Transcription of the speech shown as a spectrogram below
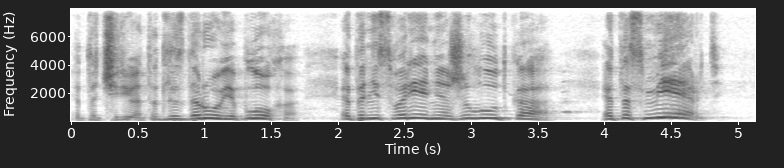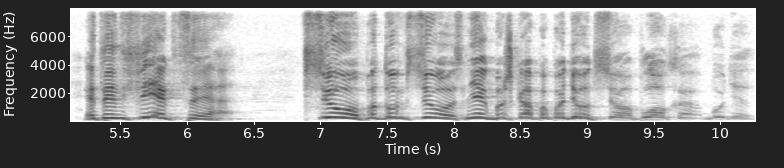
Это, чрево, это для здоровья плохо. Это не сварение желудка, это смерть, это инфекция. Все, потом все, снег башка попадет, все, плохо будет.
